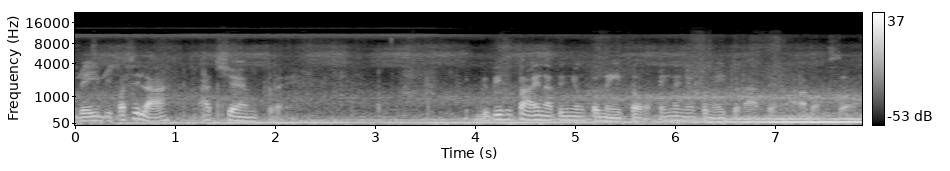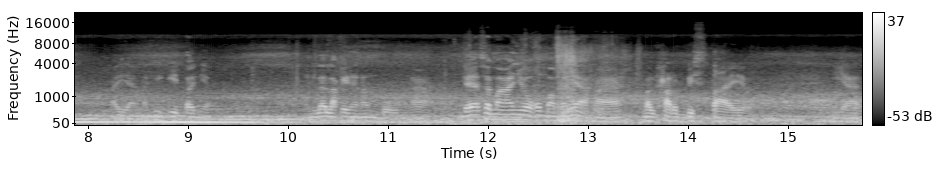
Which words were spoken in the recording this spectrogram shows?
baby pa sila. At syempre, bibisitahin natin yung tomato. Tingnan yung tomato natin, mga kabakso. Ayan, nakikita nyo. Ang lalaki na ng bunga. Kaya samahan nyo ako mamaya ha, mag-harvest tayo. Yan.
